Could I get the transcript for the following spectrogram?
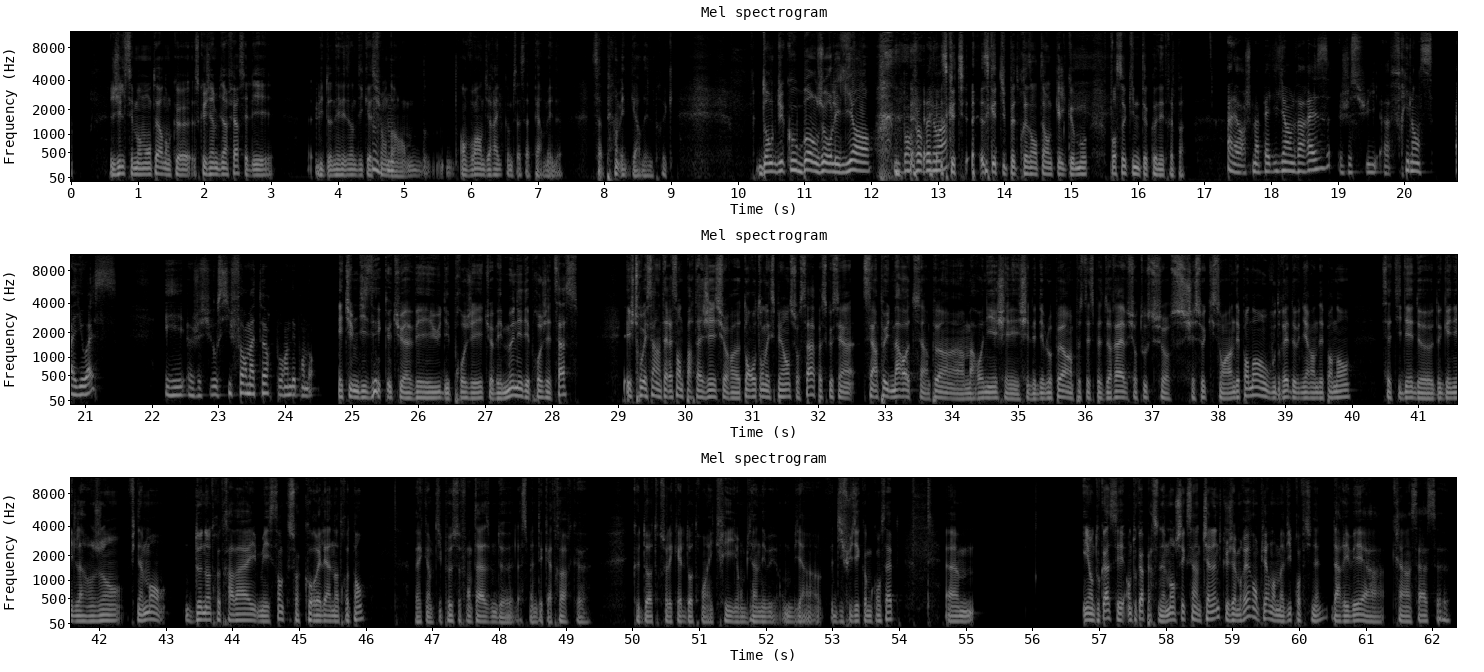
Gilles, c'est mon monteur, donc euh, ce que j'aime bien faire, c'est lui donner les indications mhm. dans, en voix en direct, comme ça, ça permet de, ça permet de garder le truc. Donc du coup, bonjour Lilian. Bonjour Benoît. est-ce, que tu, est-ce que tu peux te présenter en quelques mots pour ceux qui ne te connaîtraient pas? Alors, je m'appelle Lilian Alvarez, je suis euh, freelance iOS et euh, je suis aussi formateur pour indépendants. Et tu me disais que tu avais eu des projets, tu avais mené des projets de SaaS et je trouvais ça intéressant de partager sur euh, ton retour d'expérience sur ça parce que c'est un, un peu une marotte, c'est un peu un, marronnier chez les, chez les développeurs, un peu cette espèce de rêve, surtout sur, chez ceux qui sont indépendants ou voudraient devenir indépendants. Cette idée de, de gagner de l'argent finalement de notre travail, mais sans que ce soit corrélé à notre temps, avec un petit peu ce fantasme de la semaine de 4 heures que, que d'autres, sur lesquels d'autres ont écrit, ont bien, ont bien diffusé comme concept. Euh, et en tout cas, c'est, en tout cas, personnellement, je sais que c'est un challenge que j'aimerais remplir dans ma vie professionnelle, d'arriver à créer un SaaS euh,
